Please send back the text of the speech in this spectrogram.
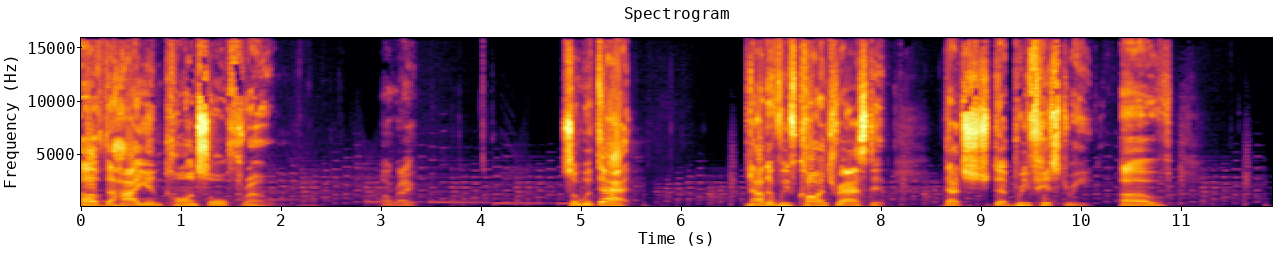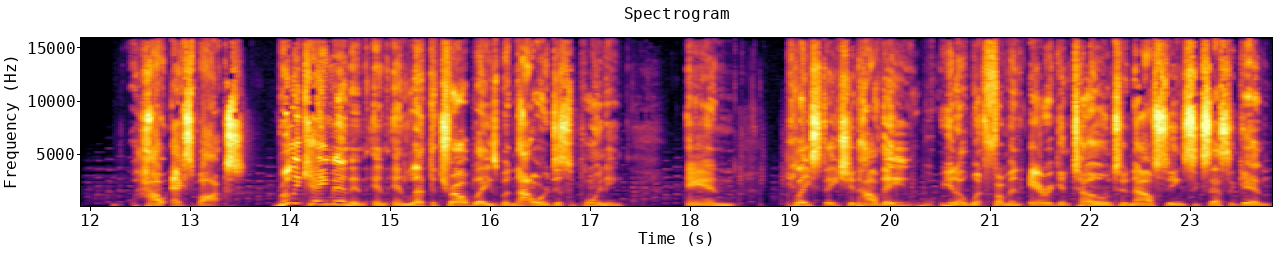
of the high end console throne. All right. So, with that, now that we've contrasted that, sh- that brief history of how Xbox really came in and, and, and let the trailblaze, but now we're disappointing, and PlayStation, how they, you know, went from an arrogant tone to now seeing success again,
